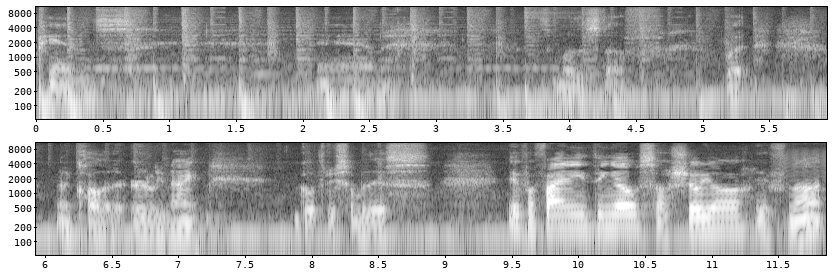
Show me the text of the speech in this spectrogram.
Pins and some other stuff. But gonna call it an early night. Go through some of this. If I find anything else, I'll show y'all. If not,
